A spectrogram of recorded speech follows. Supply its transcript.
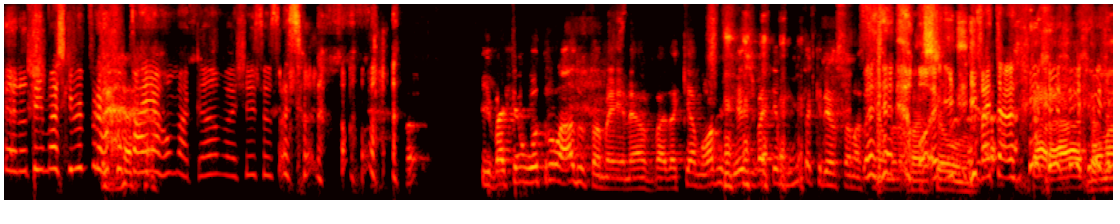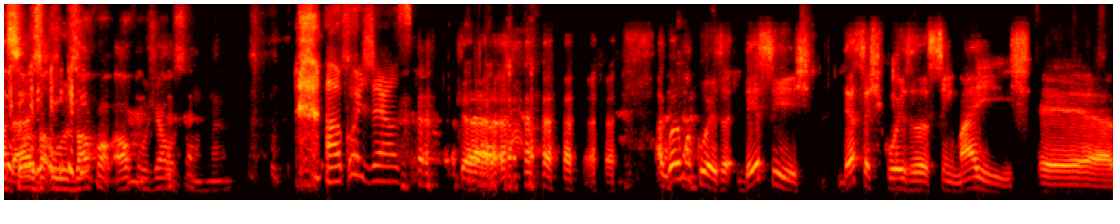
Eu não tenho mais que me preocupar em arrumar a cama. Achei sensacional. E vai ter o um outro lado também, né? Vai, daqui a nove meses vai ter muita criança nascendo. Né? Vai ser o... E vai tá... Caraca, vai nascer os, os álcool, álcool Gelson, né? Álcool Gelson. Cara. Agora uma coisa, desses, dessas coisas assim mais é,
